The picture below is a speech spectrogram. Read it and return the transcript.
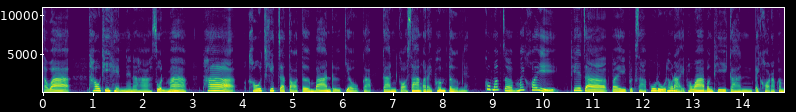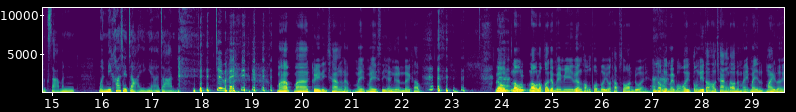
แต่ว่าเท่าที่เห็นเนี่ยนะคะ ส่วนมากถ้า เขาคิดจะต่อเติมบ้านหรือเกี่ยวกับการก่อสร้างอะไรเพิ่มเติมเนี่ย ก็มักจะไม่ค่อยที่จะไปปรึกษาผู้รู้เท่าไหร่ เพราะว่าบางทีการไปขอรับคำปรึกษามันเหมือนมีค่าใช้จ่ายอย่างเงี้ยอาจารย์ ใช่ไหมมามาคลินิกช่างครับไม่ไม่เสียเงินเลยครับ แล้วแล้วเราเราก็จะไม่มีเรื่องของผลประโยชน์ทับซ้อนด้วย เราไม่ไม่บอกว่าตรงนี้ต้องเอาช่างเราไม่ไม่ไม่เลย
